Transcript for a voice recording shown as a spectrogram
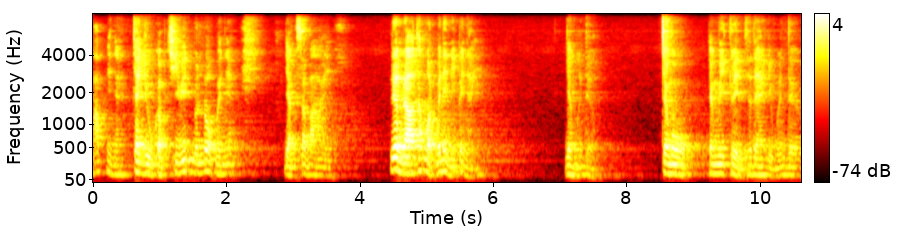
ปั๊บนี่นะจะอยู่กับชีวิตบนโลกใบนี้อย่างสบาย เรื่องราวทั้งหมดไม่ได้หนีไปไหน ยังเหมือนเดิม จมูกยังมีกลิ่นแสดงอยู่เหมือนเดิม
